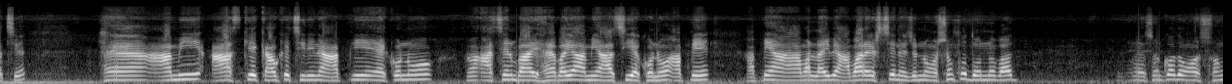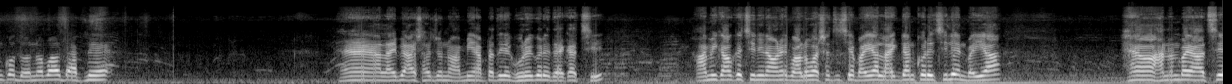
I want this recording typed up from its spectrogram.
আছে। হ্যাঁ আমি আজকে কাউকে চিনি না। আপনি এখনও আছেন ভাই? হ্যাঁ ভাইয়া, আমি আছি এখনও আপনি আপনি আমার লাইভে আবার এসছেন, এজন্য অসংখ্য ধন্যবাদ। অসংখ্য অসংখ্য ধন্যবাদ। আপনি হ্যাঁ লাইভে আসার জন্য আমি আপনাদেরকে ঘুরে ঘুরে দেখাচ্ছি। আমি কাউকে চিনি না, অনেক ভালোবাসা দিচ্ছে। ভাইয়া লাইক ডান করেছিলেন। ভাইয়া হ্যাঁ হানান ভাই আছে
